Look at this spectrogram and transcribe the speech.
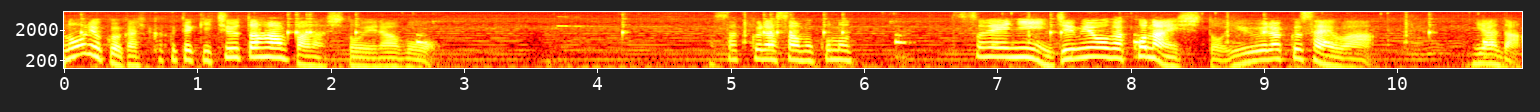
能力が比較的中途半端な人を選ぼう。朝倉さんもこのそれに寿命が来ない人有楽祭は嫌だ。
